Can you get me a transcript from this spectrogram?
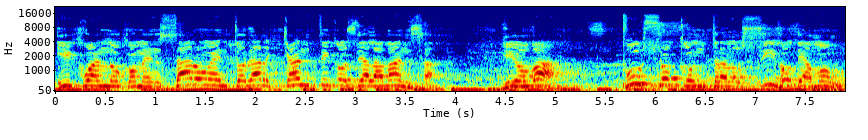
Y cuando comenzaron a entonar cánticos de alabanza, Jehová puso contra los hijos de Amón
